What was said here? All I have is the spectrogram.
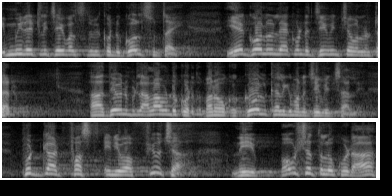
immediately చేయవలసినవి కొన్ని గోల్స్ ఉంటాయి. ఏ గోలు లేకుండా జీవించే వాళ్ళు ఉంటారు. ఆ దేవుని బిడ్డ అలా ఉండకూడదు. మనం ఒక గోల్ కలిగి మనం జీవించాలి. Put God first in your future నీ భవిష్యత్తులో కూడా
